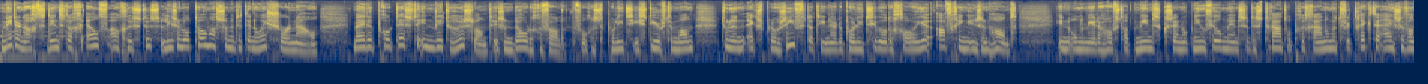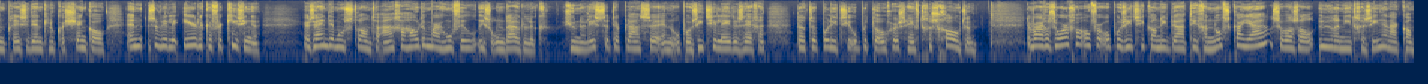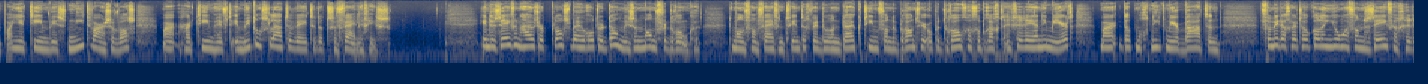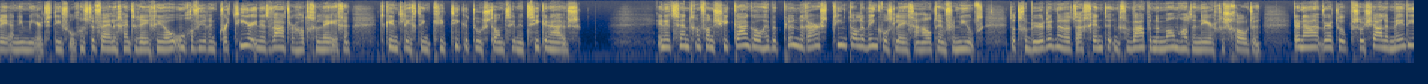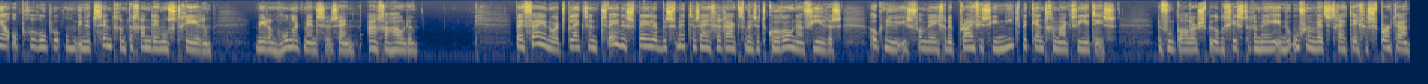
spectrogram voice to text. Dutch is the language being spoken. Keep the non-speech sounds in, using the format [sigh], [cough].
Middernacht, dinsdag 11 augustus, Lieselot Thomassen met het NOS-journaal. Bij de protesten in Wit-Rusland is een dode gevallen. Volgens de politie stierf de man toen een explosief dat hij naar de politie wilde gooien afging in zijn hand. In onder meer de hoofdstad Minsk zijn opnieuw veel mensen de straat op gegaan om het vertrek te eisen van president Lukashenko. En ze willen eerlijke verkiezingen. Er zijn demonstranten aangehouden, maar hoeveel is onduidelijk. Journalisten ter plaatse en oppositieleden zeggen dat de politie op betogers heeft geschoten. Er waren zorgen over oppositiekandidaat Tiganovskaya. Ze was al uren niet gezien en haar campagneteam wist niet waar ze was, maar haar team heeft inmiddels laten weten dat ze veilig is. In de Zevenhuizerplas bij Rotterdam is een man verdronken. De man van 25 werd door een duikteam van de brandweer op het droge gebracht en gereanimeerd, maar dat mocht niet meer baten. Vanmiddag werd ook al een jongen van zeven gereanimeerd, die volgens de veiligheidsregio ongeveer een kwartier in het water had gelegen. Het kind ligt in kritieke toestand in het ziekenhuis. In het centrum van Chicago hebben plunderaars tientallen winkels leeggehaald en vernield. Dat gebeurde nadat agenten een gewapende man hadden neergeschoten. Daarna werd op sociale media opgeroepen om in het centrum te gaan demonstreren. Meer dan 100 mensen zijn aangehouden. Bij Feyenoord blijkt een tweede speler besmet te zijn geraakt met het coronavirus. Ook nu is vanwege de privacy niet bekendgemaakt wie het is. De voetballer speelde gisteren mee in de oefenwedstrijd tegen Sparta.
